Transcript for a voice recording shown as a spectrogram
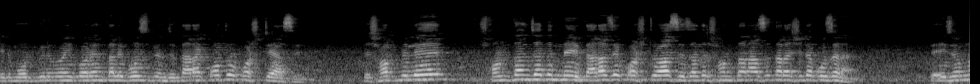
একটু মত বিনিময় করেন, তাহলে বুঝবেন যে তারা কত কষ্টে আছে। সব মিলে সন্তান যাদের নেই, তারা যে কষ্ট আছে, যাদের সন্তান আছে, তারা সেটা বোঝে না। তো এই জন্য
